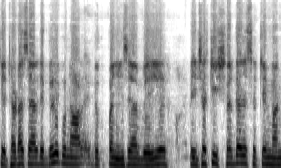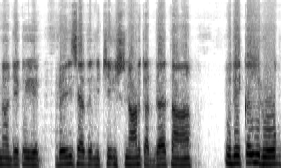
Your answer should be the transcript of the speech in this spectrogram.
ਤੇ ਥੜਾ ਸਾਹਿਬ ਦੇ ਬਿਲਕੁਲ ਨਾਲ ਦੁੱਖ ਭੰਜਨੀ ਸਾਹਿਬ ਬੇਰੀ ਹੈ। ਤੇ ਸੱਚੀ ਸ਼ਰਧਾ ਦੇ ਸੱਚੇ ਮਨ ਨਾਲ ਜੇ ਕੋਈ ਬੇਰੀ ਸਾਹਿਬ ਦੇ ਨੀਚੇ ਇਸ਼ਨਾਨ ਕਰਦਾ ਹੈ ਤਾਂ ਉਹਦੇ ਕਈ ਰੋਗ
